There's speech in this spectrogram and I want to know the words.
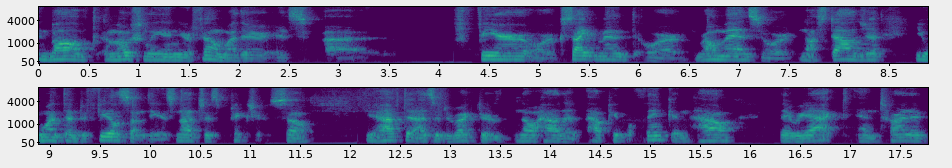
involved emotionally in your film, whether it's uh, fear or excitement or romance or nostalgia. You want them to feel something. It's not just pictures. So you have to, as a director, know how to how people think and how they react, and try to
